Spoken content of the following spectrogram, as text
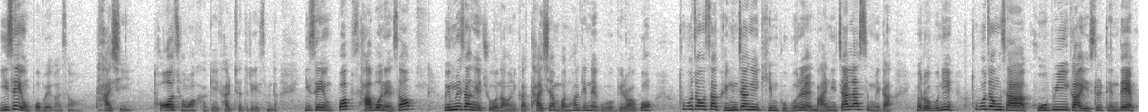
이세 용법에 가서 다시 더 정확하게 가르쳐 드리겠습니다. 이세용법 4번에서 의미상의 주어 나오니까 다시 한번 확인해 보기로 하고 투부정사 굉장히 긴 부분을 많이 잘랐습니다. 여러분이 투부정사 고비가 있을 텐데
